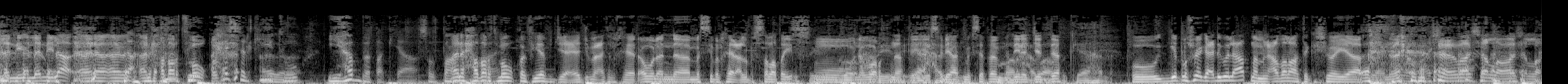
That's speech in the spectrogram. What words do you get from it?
لاني لأني لا أنا أنا, أنا حضرت موقف. احس الكيتو يهبطك يا سلطان. أنا حضرت موقف يفجع يا جماعة الخير. اولا مسي بالخير على ابو السلاطين ونورتنا في استديوهات Mix FM مدينة جدة. يا هلا. وقبل شوي قاعد يقول عطنا من عضلاتك شويات يعني ما شاء الله ما شاء الله.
